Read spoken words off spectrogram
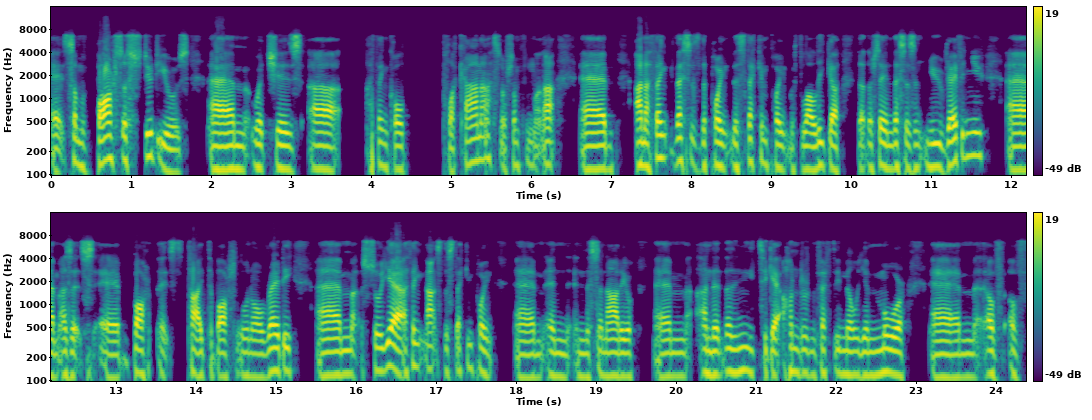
uh, some of Barca Studios, um, which is uh, a thing called Placanas or something like that. Um, and I think this is the point, the sticking point with La Liga that they're saying this isn't new revenue, um, as it's uh, bar- it's tied to Barcelona already. Um, so yeah, I think that's the sticking point um, in in the scenario, um, and that they need to get 150 million more um, of of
